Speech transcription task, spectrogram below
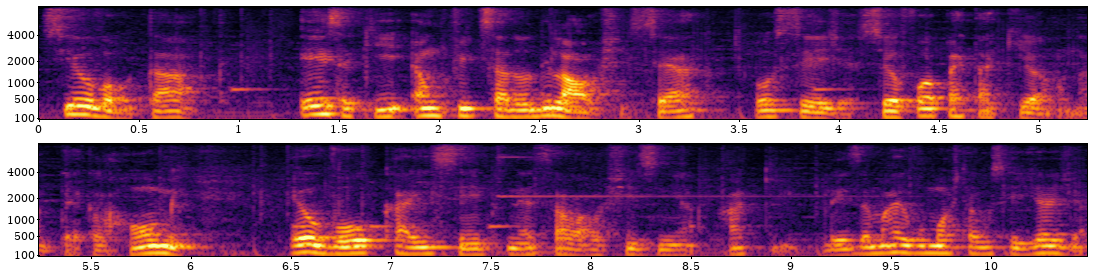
Se eu voltar, esse aqui é um fixador de launch, certo? Ou seja, se eu for apertar aqui, ó, na tecla Home, eu vou cair sempre nessa launchzinha aqui, beleza? Mas eu vou mostrar vocês já já.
